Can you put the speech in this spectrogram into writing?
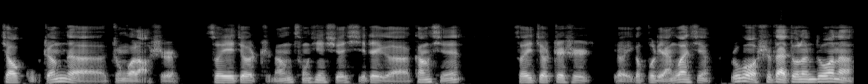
教古筝的中国老师，所以就只能重新学习这个钢琴，所以就这是有一个不连贯性。如果我是在多伦多呢，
